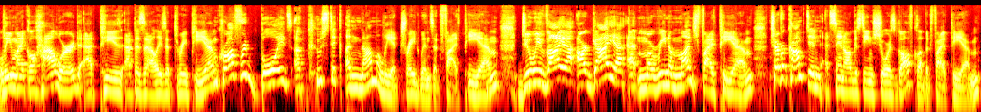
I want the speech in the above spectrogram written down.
Lee Michael Howard at, P- at Pizzalley's at 3 p.m. Crawford Boyd's Acoustic Anomaly at Tradewinds at 5 p.m. Dewey Via Argaya at Marina Munch 5 p.m. Trevor Compton at St. Augustine Shores Golf Club at 5 p.m.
